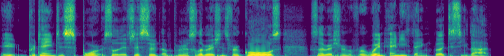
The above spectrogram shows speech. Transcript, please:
It pertaining to sport so if there's celebrations for goals celebration for a win anything we'd like to see that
